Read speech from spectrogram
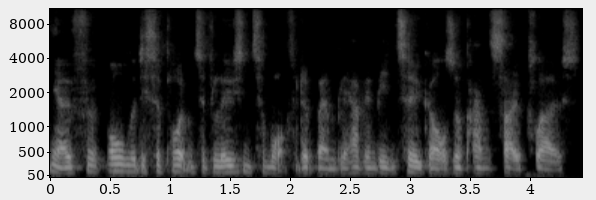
you know for all the disappointment of losing to Watford at Wembley, having been two goals up and so close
